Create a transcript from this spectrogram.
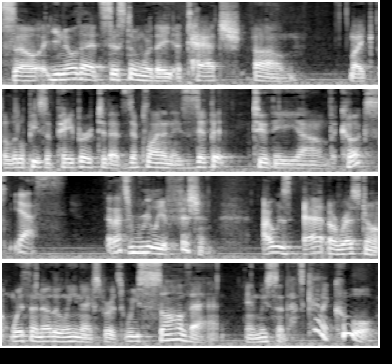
So you know that system where they attach um, like a little piece of paper to that zip line and they zip it to the um, the cooks. yes. And that's really efficient. I was at a restaurant with another lean experts. We saw that and we said that's kind of cool.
